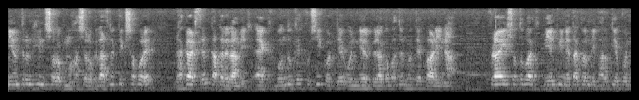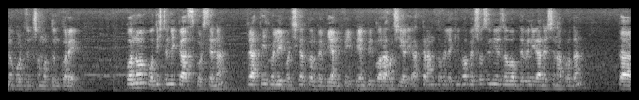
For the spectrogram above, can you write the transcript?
নিয়ন্ত্রণহীন সড়ক, মহাসড়ক, রাজনৈতিক সফরে ঢাকা আসছেন কাতারের আমির। এক বন্ধুকে খুশি করতে অন্যের বিরাগভাজন হতে পারি না। প্রায় শতভাগ বিএনপি নেতাকর্মী ভারতীয় পণ্য বর্জন সমর্থন করে। কোনো প্রতিষ্ঠানিক কাজ করছে না। প্রার্থী হলেই বহিষ্কার করবে বিএনপি। বিএনপির করা হুঁশিয়ারি, আক্রান্ত হলে কীভাবে শোষণীয় জবাব দেবেন ইরানের সেনা প্রধান তার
